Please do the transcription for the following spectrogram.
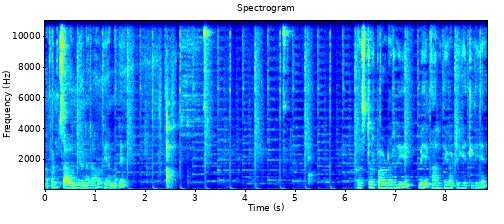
आपण चाळून घेणार आहोत यामध्ये. कस्टर्ड पावडर ही मी अर्धी वाटी घेतली आहे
